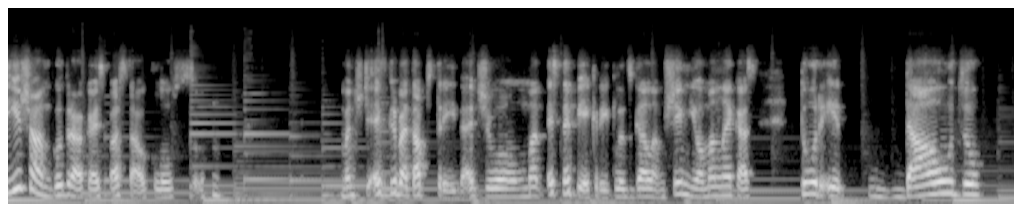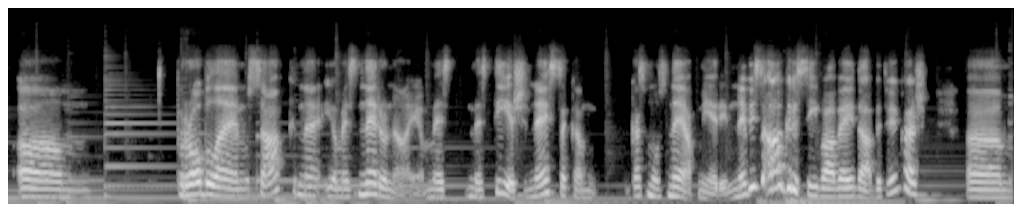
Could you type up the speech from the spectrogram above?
tiešām gudrākais pastāv klusu? Man šķiet, es gribētu apstrīdēt šo, un man, es nepiekrītu līdz galam šim, jo man liekas, tur ir daudzu um, problēmu sakne, jo mēs nerunājam. Mēs, mēs tieši nesakām, kas mūs neapmierina. Nevis agresīvā veidā, bet vienkārši um,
